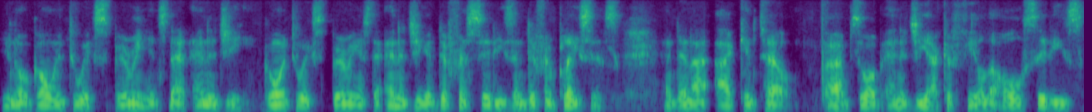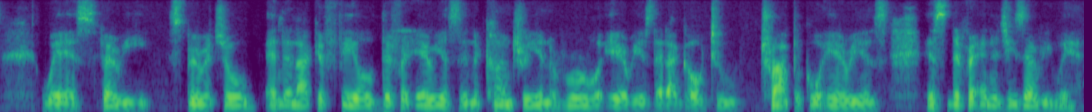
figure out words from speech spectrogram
you know, going to experience that energy, going to experience the energy of different cities and different places. And then I, I can tell, I absorb energy. I could feel the old cities where it's very spiritual. And then I could feel different areas in the country in the rural areas that I go to tropical areas. It's different energies everywhere.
